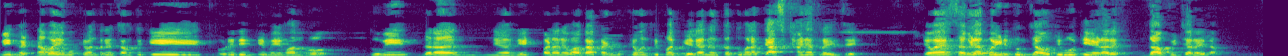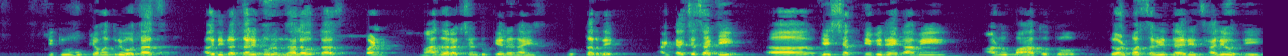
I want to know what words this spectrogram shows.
मी घटनाबाह्य मुख्यमंत्र्यांनी सांगतो की थोडे दिन के मेहमान हो. तुम्ही जरा नीटपणाने वागा कारण मुख्यमंत्री पद गेल्यानंतर तुम्हाला त्याच ठाण्यात राहायचंय. तेव्हा या सगळ्या बहिणी तुमच्या अवतीभोवती येणार आहेत जाब विचारायला. की तू मुख्यमंत्री होताच अगदी गद्दारी करून झाला होतास पण माझं रक्षण तू केलं नाहीस उत्तर दे. आणि त्याच्यासाठी जे शक्ती विधेयक आम्ही आणू पाहत होतो जवळपास सगळी तयारी झाली होती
